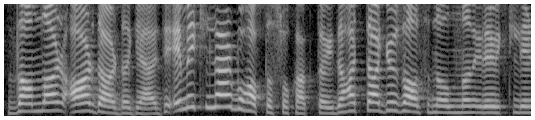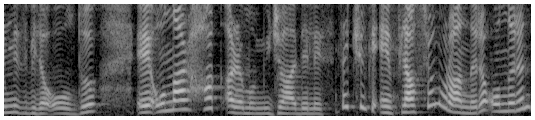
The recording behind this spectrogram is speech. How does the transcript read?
Zamlar ard arda geldi. Emekliler bu hafta sokaktaydı. Hatta gözaltına alınan emeklilerimiz bile oldu. E, onlar hak arama mücadelesinde. Çünkü enflasyon oranları onların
